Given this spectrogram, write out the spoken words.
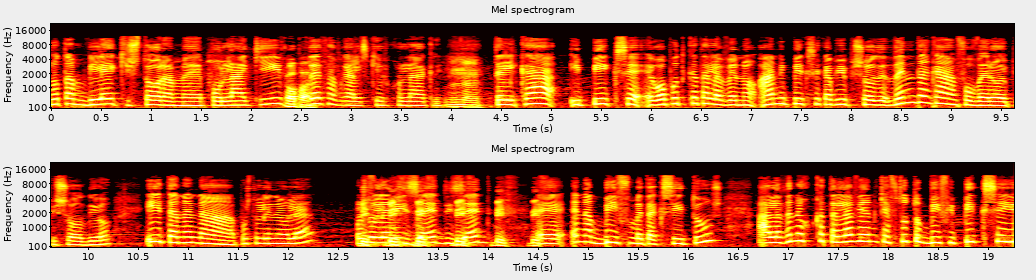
όταν μπλέκεις τώρα με πολλάκι, Όπα. δεν θα βγάλεις και εύκολα άκρη. Ναι, ναι. Τελικά υπήρξε, εγώ από ό,τι καταλαβαίνω, αν υπήρξε κάποιο επεισόδιο, δεν ήταν κανένα φοβερό επεισόδιο, ήταν ένα. Πώς το λένε όλα, Πώς το Beef, λένε beef, οι Z, beef, οι beef, Z, beef, beef. ε, ένα beef μεταξύ τους, αλλά δεν έχω καταλάβει αν και αυτό το beef υπήρξε ή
